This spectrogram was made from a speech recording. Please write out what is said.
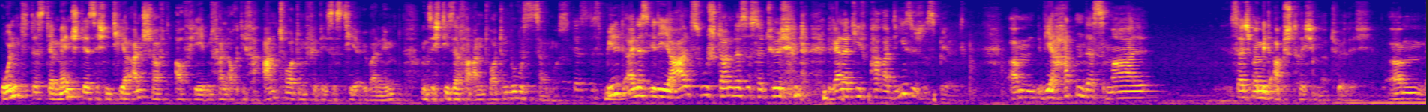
Und dass der Mensch, der sich ein Tier anschafft, auf jeden Fall auch die Verantwortung für dieses Tier übernimmt und sich dieser Verantwortung bewusst sein muss. Das, das Bild eines Idealzustandes ist natürlich ein relativ paradiesisches Bild. Ähm, wir hatten das mal, sag ich mal, mit Abstrichen natürlich. Ähm,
